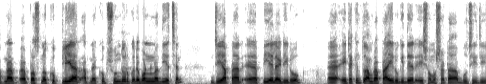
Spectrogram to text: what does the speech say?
আপনার প্রশ্ন খুব ক্লিয়ার আপনি খুব সুন্দর করে বর্ণনা দিয়েছেন। জি আপনার পিএলআইডি রোগ এটা কিন্তু আমরা প্রায় রোগীদের এই সমস্যাটা বুঝি যে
